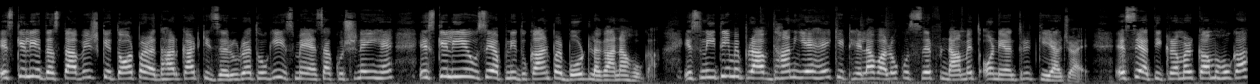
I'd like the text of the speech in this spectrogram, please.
इसके लिए दस्तावेज़ के तौर पर आधार कार्ड की ज़रूरत होगी। इसमें ऐसा कुछ नहीं है। इसके लिए उसे अपनी दुकान पर बोर्ड लगाना होगा। इस नीति में प्रावधान यह है कि ठेला वालों को सिर्फ़ नामित और नियंत्रित किया जाए। इससे अतिक्रमण कम होगा।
